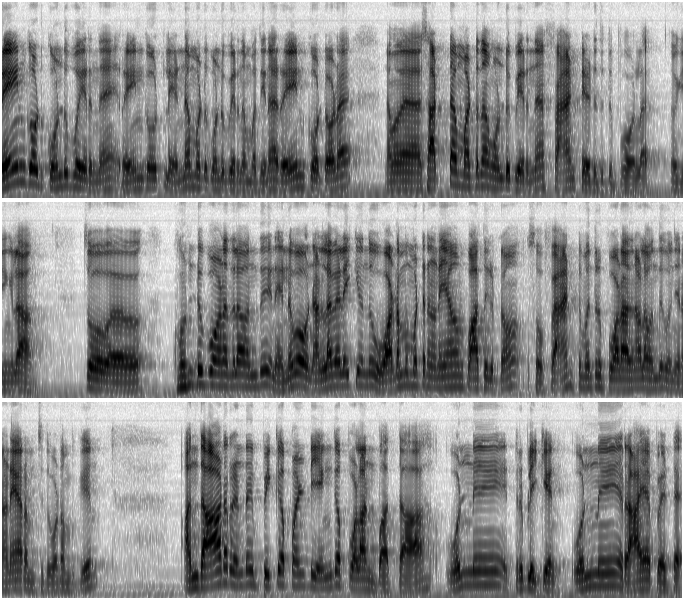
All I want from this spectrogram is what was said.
ரெயின் கோட் கொண்டு போயிருந்தேன். ரெயின் கோட்டில் என்ன மட்டும் கொண்டு போயிருந்தேன் பார்த்தீங்கன்னா ரெயின் கோட்டோட நம்ம சட்டை மட்டும் தான் கொண்டு போயிருந்தேன். ஃபேண்ட் எடுத்துகிட்டு போகல. ஓகேங்களா? ஸோ கொண்டு போனதில் வந்து என்னவோ நல்ல வேலைக்கு வந்து உடம்பு மட்டும் நனையாமல் பார்த்துக்கிட்டோம் ஸோ ஃபேண்ட் மட்டும் போடாதனால வந்து கொஞ்சம் நனைய ஆரம்பிச்சிது உடம்புக்கு. அந்த ஆர்டர் ரெண்டையும் பிக்கப் பண்ணிட்டு எங்கே போகலான்னு பார்த்தா ஒன்று ட்ரிப்ளிகேன் ஒன்று ராயப்பேட்டை.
